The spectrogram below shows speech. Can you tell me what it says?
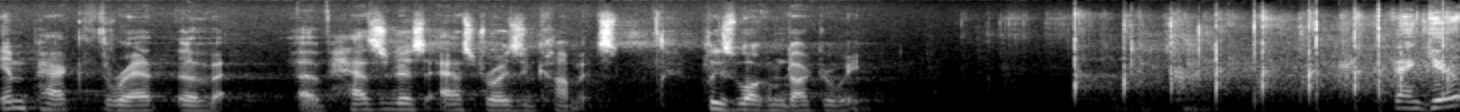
impact threat of, of hazardous asteroids and comets. Please welcome Dr. Wie. Thank you.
